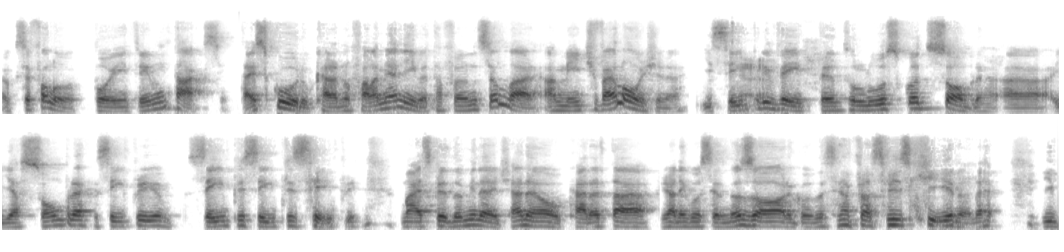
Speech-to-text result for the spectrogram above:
é o que você falou, pô, eu entrei num táxi, tá escuro, o cara não fala minha língua, tá falando no celular, a mente vai longe, né? E sempre é. vem tanto luz quanto sombra. A, e a sombra é sempre, sempre, sempre, sempre mais predominante. Ah, não, o cara tá já negociando meus órgãos, na próxima esquina, né? E,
